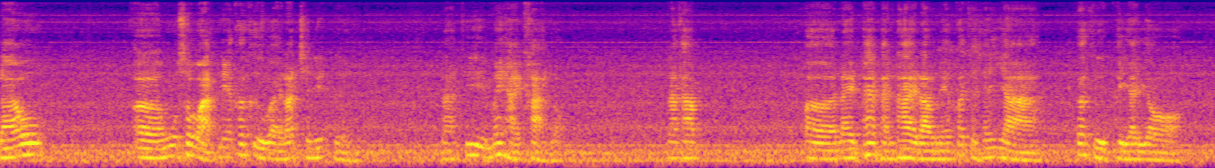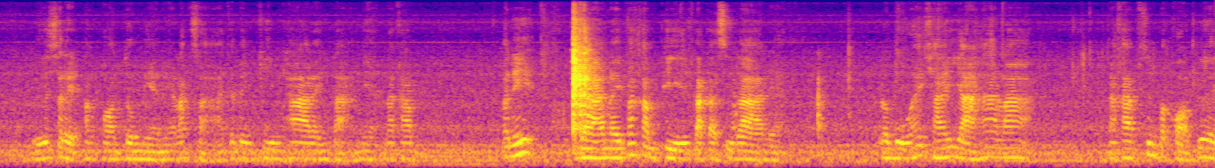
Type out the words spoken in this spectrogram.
แล้วเอ่องูสวัสด์เนี่ยก็คือไวรัสชนิดหนึ่งนะที่ไม่หายขาดหรอกนะครับเอ่อในแพทย์แผนไทยเราเนี่ยก็จะใช้ยาก็คือพยายอ หรือเสลดพังพรตัวเมียเนี่ยรักษาจะเป็นครีมทาอะไรต่างเนี่ยนะครับตอนนี้ยาในพระคัมภีร์ตักกศิลาเนี่ยระบุให้ใช้ยาห้าล่านะครับ ซึ่งประกอบด้วย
